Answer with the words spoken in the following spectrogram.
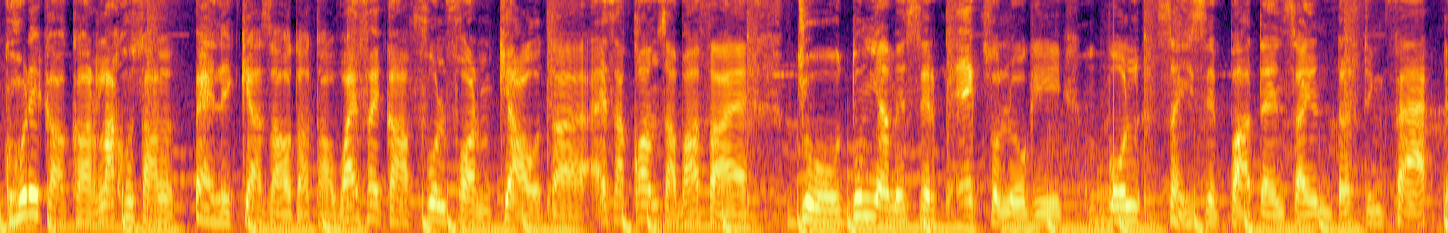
घोड़े का आकार लाखों साल पहले क्या होता था? वाईफाई का फुल फॉर्म क्या होता है? ऐसा कौन सा भाषा है जो दुनिया में सिर्फ़ 100 लोग ही बोल सही से पाते हैं? ऐसा इंटरेस्टिंग फैक्ट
